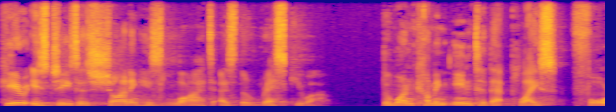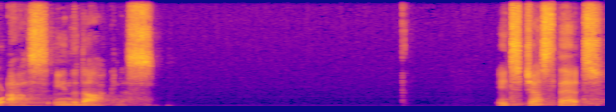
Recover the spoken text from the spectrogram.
Here is Jesus shining his light as the rescuer, the one coming into that place for us in the darkness. It's just that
